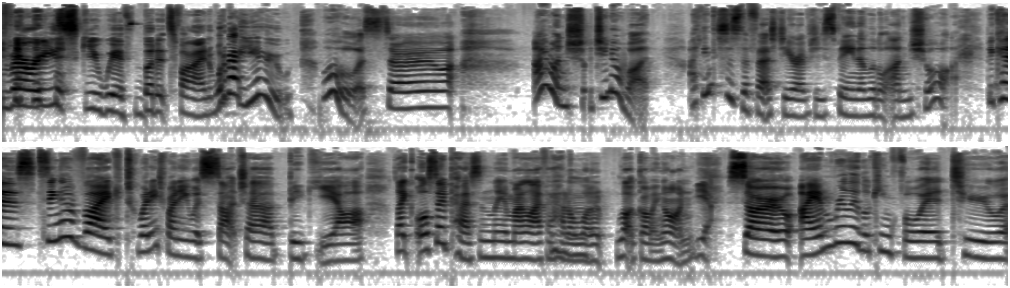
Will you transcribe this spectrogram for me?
very skew with, but it's fine. What about you? Oh, so unsure. Do you know what? I think this is the first year I've just been a little unsure because thinking of like 2020 was such a big year. Like also personally in my life, I had a mm-hmm. lot of lot going on. Yeah. So I am really looking forward to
